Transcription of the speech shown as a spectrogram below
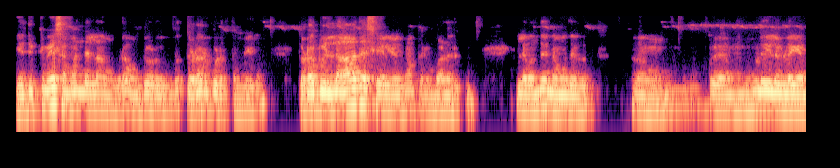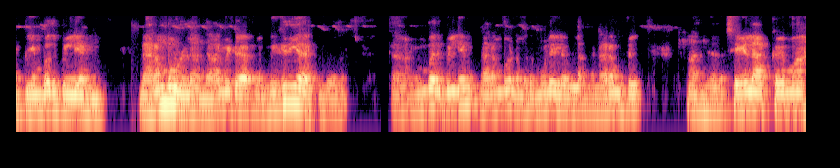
எதுக்குமே சம்மந்தம் இல்லாமல் கூட ஒன்றோடு ஒன்று தொடர்புபடுத்த முடியும் தொடர்பு இல்லாத செயல்கள் தான் பெரும்பாலும் இருக்கும். இல்லை வந்து நமது மூளையில் உள்ள எண்பது பில்லியன் நரம்பு உள்ள அந்த ஆர்மிட்டாக்ல மிகுதியா இருக்கும்போது எண்பது பில்லியன் நரம்பு நமது மூளையில உள்ள அந்த நரம்புகள் அந்த செயலாக்கமாக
